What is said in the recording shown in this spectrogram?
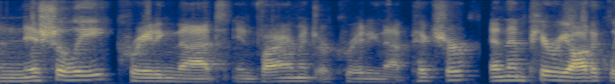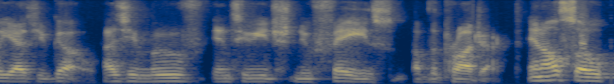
Initially, creating that environment or creating that picture, and then periodically as you go, as you move into each new phase of the project. And also,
